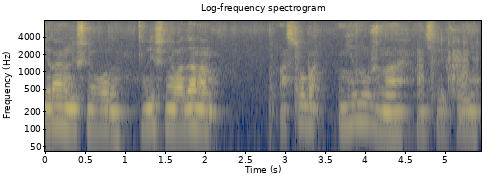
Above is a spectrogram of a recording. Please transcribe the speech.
Убираем лишнюю воду. Лишняя вода нам особо не нужна на телефоне.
